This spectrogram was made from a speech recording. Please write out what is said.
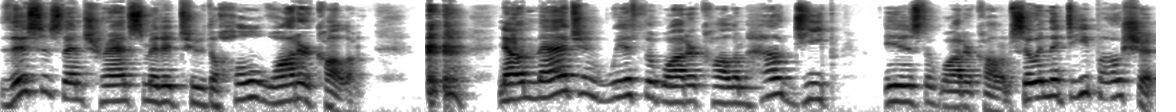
This is then transmitted to the whole water column. Now imagine with the water column, how deep is the water column? So in the deep ocean,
